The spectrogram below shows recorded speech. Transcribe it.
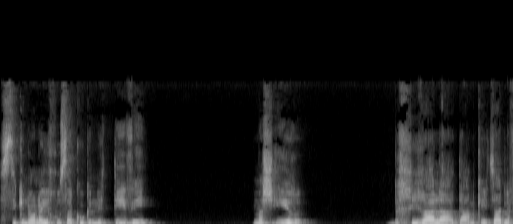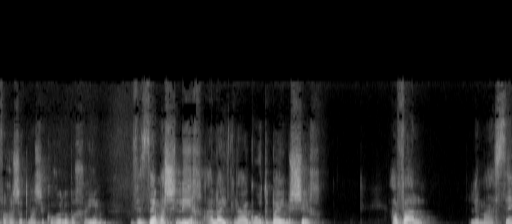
סגנון הייחוס הקוגנטיבי משאיר בחירה לאדם כיצד לפרש את מה שקורה לו בחיים, וזה משליך על ההתנהגות בהמשך. אבל למעשה,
